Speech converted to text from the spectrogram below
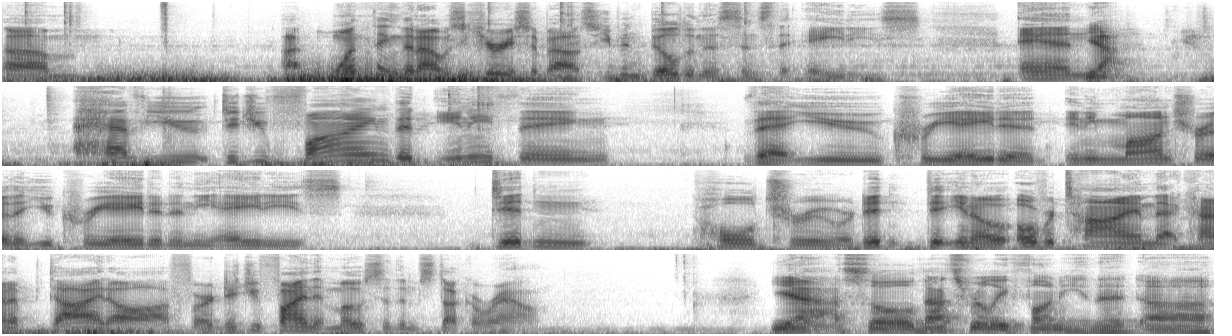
um, I, one thing that I was curious about. So you've been building this since the 80s, and yeah, have you? Did you find that anything? That you created, any mantra that you created in the 80s didn't hold true or didn't did, you know over time that kind of died off or did you find that most of them stuck around? Yeah so that's really funny that uh,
